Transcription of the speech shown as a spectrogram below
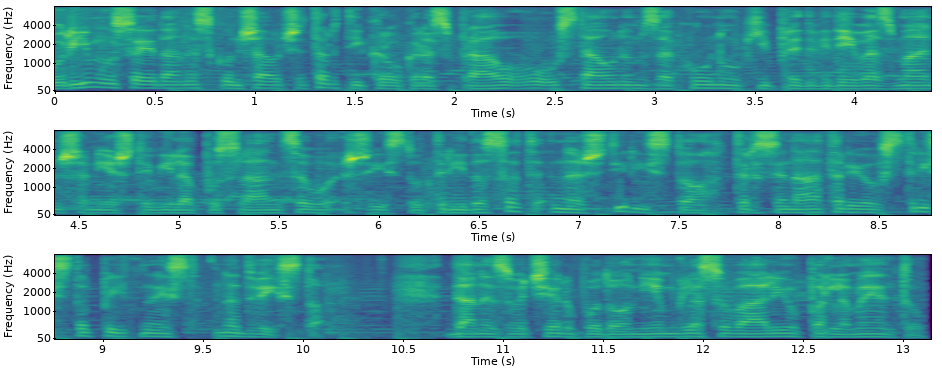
V Rimu se je danes končal četrti krok razprav o ustavnem zakonu, ki predvideva zmanjšanje števila poslancev 630 na 400 ter senatorjev z 315 na 200. Danes večer bodo o njem glasovali v parlamentu.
